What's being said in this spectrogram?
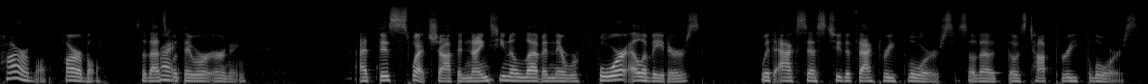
horrible. Horrible. So that's Right. what they were earning. At this sweatshop in 1911, there were four elevators with access to the factory floors, so the, those top three floors.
